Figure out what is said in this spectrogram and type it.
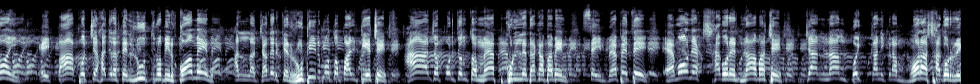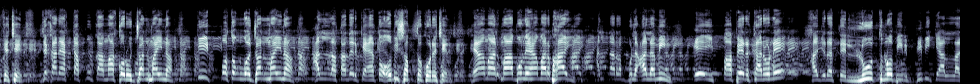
নয়, এই পাপ হচ্ছে হাজরতে লুত নবীর কমের। আল্লাহ যাদেরকে রুটির মতো পাল্টিয়েছে আজ পর্যন্ত ম্যাপ খুললে দেখা পাবেন, সেই ম্যাপেতে এমন এক সাগরের নাম আছে, যার নাম বৈজ্ঞানিকরা মরা সাগর রেখেছে, যেখানে একটা পোকা মাকড়ু জন্মায় না, কীট পতঙ্গ জন্মায় না। আল্লাহ তাদেরকে এত অভিশপ্ত করেছেন, হে আমার মা বোনে আমার ভাই, আল্লাহ রাব্বুল আলামিন এই পাপের কারণে হাজরতে লুত নবীর বিবিকে আল্লাহ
